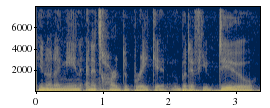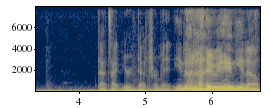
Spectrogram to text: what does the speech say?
You know what I mean? And it's hard to break it. But if you do, that's at your detriment. You know what I mean? You know.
